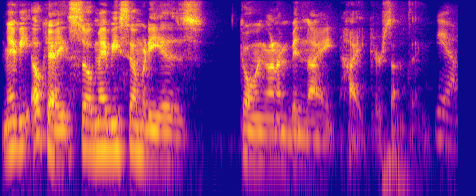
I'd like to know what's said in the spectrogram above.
maybe okay. So maybe somebody is going on a midnight hike or something. Yeah.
